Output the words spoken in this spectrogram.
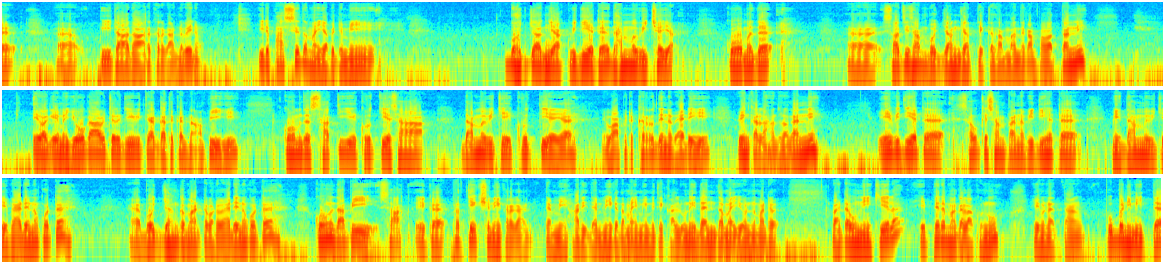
පීඨාදාර කරගන්න වෙනවා. ඊට පස්සේ තමයි අපිට මේ බොජ්ජංගයක් විදියට ධම්ම විචය කොහොමද සති සම්බොජ්ජංගයත් එක්ක සම්බන්ධකම් පවත්න්නේ ඒ වගේම යෝගාවචර ජීවිතයක් ගත කරන අපි කොහොමද සතියේ කෘත්‍ය සහ ධම්ම විචේ කෘත්‍යය ඒවා අපිට කර දෙන වැඩේ වෙන් කළා හඳුනාගන්නේ? ඒ විදිහට සෞඛ්‍ය සම්පන්න විදිහට මේ ධම්ම විචේ වැඩෙනකොට බොජ්ජංග මට්ටමට වැඩෙනකොට කොහොමද අපි ඒක ප්‍රත්‍යක්ෂණය කරගන්නේ? දැන් මේ හරි දැන් මේක තමයි මේ මෙතේ කල්ුනේ දැන් තමයි යොන්න මට වැටුනේ කියලා ඒ පෙරමග ලකුණු එහෙම නැත්නම් පුබ්බ නිමිත්ත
